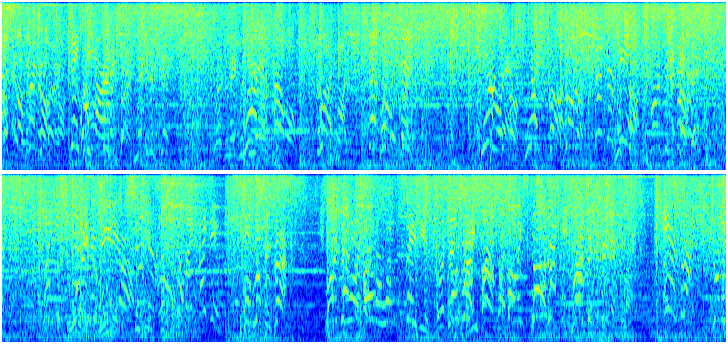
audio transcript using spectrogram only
I'll stop its charge. Thanks, Kisara! Negative gate. Resonate with Warrior's the Howl! Stalagmite. Dazzling Spin! Here Nice try! Stardust! Look Field! Rising Falcon! The fluidity of your movements is simply incredible. Don't mind if I do! Hold nothing back! Rising! Armor won't save you. Hurricane Thrust! Falling Star! Rising Phoenix! Light. Air Thrust! Double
